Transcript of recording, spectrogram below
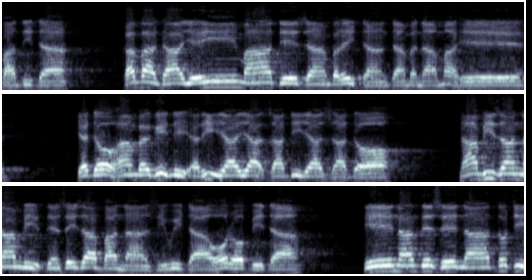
ပါတိတာကပ္ပထာယေမဟာတေဇံပရိဒံတမ္ပနာမဟေ ယတောဟံပဂိတိအရိယာယဇာတိယဇာတောနာဘိဇာနာမိသင်္စိစာပါဏံဇီဝိတာဟောရောပိတာတေနာသစ္စေနာသုတိ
